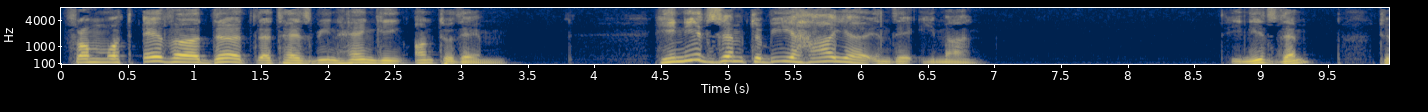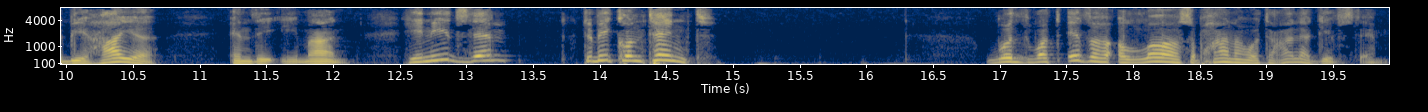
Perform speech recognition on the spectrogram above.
from whatever dirt that has been hanging onto them. He needs them to be higher in their iman. He needs them to be higher in the iman. He needs them to be content with whatever Allah subhanahu wa ta'ala gives them.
